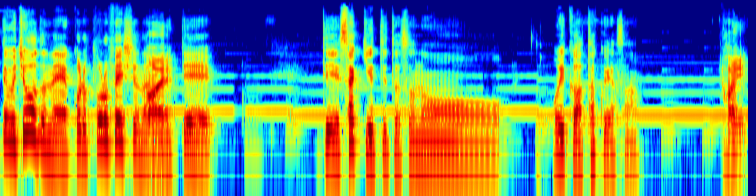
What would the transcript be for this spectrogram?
でもちょうどねこれプロフェッショナル見て、でさっき言ってたその及川拓也さん。はい。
